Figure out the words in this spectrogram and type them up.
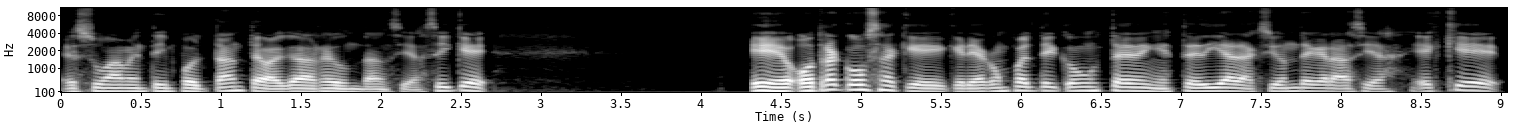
es sumamente importante, valga la redundancia. Así que eh, otra cosa que quería compartir con ustedes en este día de acción de gracias es que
